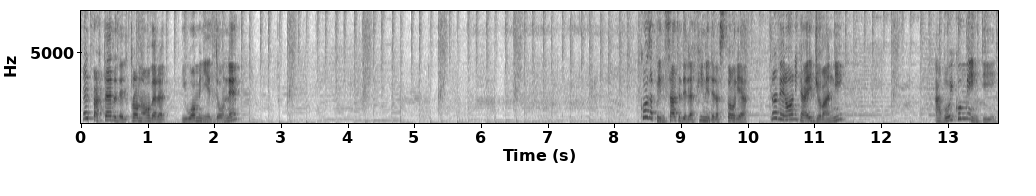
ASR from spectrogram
nel parterre del turnover di uomini e donne? Pensate della fine della storia tra Veronica e Giovanni? A voi commenti!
